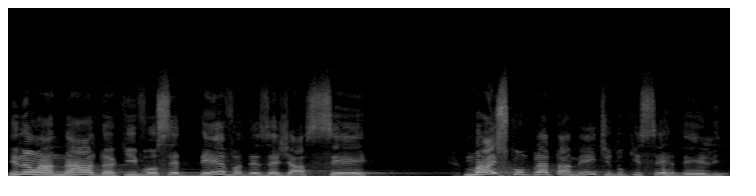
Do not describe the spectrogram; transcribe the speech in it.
E não há nada que você deva desejar ser mais completamente do que ser dele.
